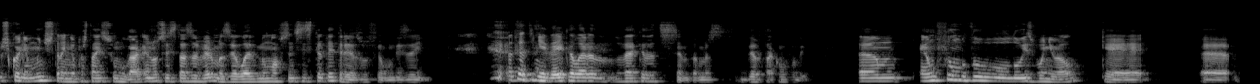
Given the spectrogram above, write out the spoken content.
escolha muito estranha para estar em segundo lugar. Eu não sei se estás a ver, mas ele é de 1973, o filme, diz aí. Até tinha ideia que ele era da década de 60, mas devo estar confundido. Um, é um filme do Luís Buñuel, que é, uh,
